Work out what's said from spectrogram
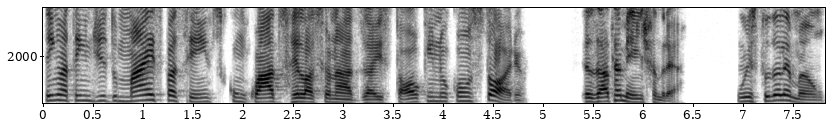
tenho atendido mais pacientes com quadros relacionados a stalking no consultório. Exatamente, André. Um estudo alemão,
